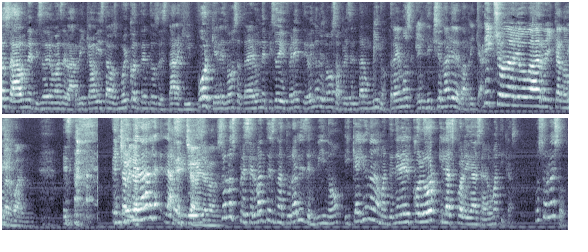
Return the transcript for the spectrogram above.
Bienvenidos a un episodio más de Barrica. Hoy estamos muy contentos de estar aquí porque les vamos a traer un episodio diferente. Hoy no les vamos a presentar un vino, traemos el diccionario de Barrica. Diccionario Barrica number one. Es- en Échamela. general, las Échamela, ideas hermano. son los preservantes naturales del vino y que ayudan a mantener el color y las cualidades aromáticas. No solo eso,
